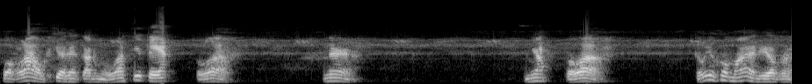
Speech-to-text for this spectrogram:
พวกเล่าเคี่ยวกันหมูว่าสิแตกเพราะว่าแน่ยับเพราะว่าตรงนี้ข้อหมายอันเดียวกัน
